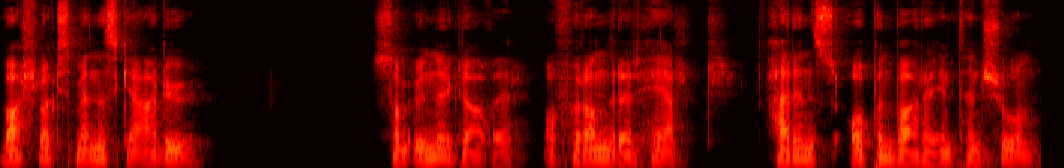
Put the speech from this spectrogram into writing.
Hva slags menneske er du, som undergraver og forandrer helt Herrens åpenbare intensjon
